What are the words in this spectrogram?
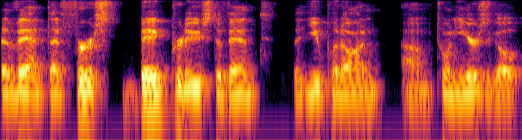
event, that first big produced event that you put on um, 20 years ago,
